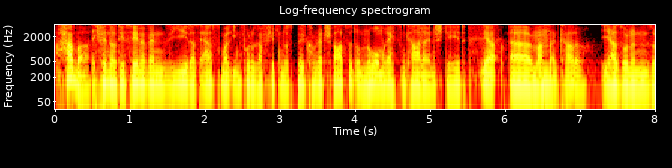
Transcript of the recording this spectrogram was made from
Hammer. ich find auch die Szene, wenn sie das erste Mal ihn fotografiert und das Bild komplett schwarz wird und nur um rechts ein Kader entsteht. Ja, Ähm, was ein Kader. Ja, so ein, so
